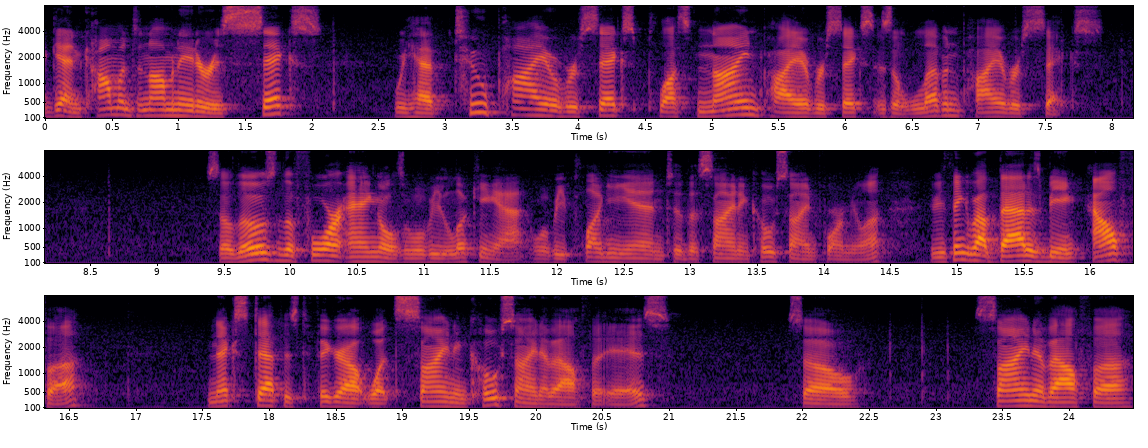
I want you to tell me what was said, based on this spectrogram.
Again, common denominator is 6. We have 2 pi over 6 plus 9 pi over 6 is 11 pi over 6. So those are the four angles we'll be looking at. We'll be plugging in to the sine and cosine formula. If you think about that as being alpha, next step is to figure out what sine and cosine of alpha is. So sine of alpha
